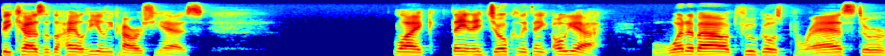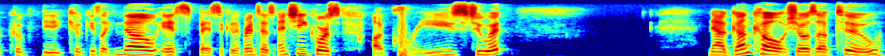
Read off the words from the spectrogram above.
because of the healing powers she has. Like they they jokingly think, oh yeah, what about Fuko's breast or cook the cookies? Like no, it's basically the princess, and she of course agrees to it. Now Gunko shows up too.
